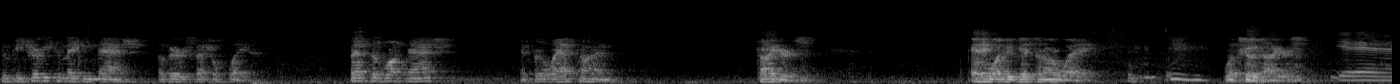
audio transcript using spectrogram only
who contribute to making Nash a very special place. Best of luck, Nash, and for the last time, Tigers. Anyone who gets in our way. Let's go, Tigers. Yeah.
